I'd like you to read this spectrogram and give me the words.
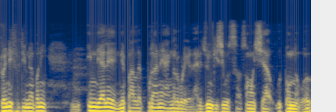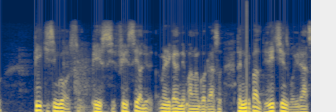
ट्वेन्टी फिफ्टिनमा पनि इन्डियाले नेपाललाई पुरानै एङ्गलबाट हेर्दाखेरि जुन किसिमको समस्या उत्पन्न भयो त्यही किसिमको फेस फेस चाहिँ अहिले अमेरिकाले नेपालमा गरिरहेछ। त नेपाल धेरै चेन्ज भइरहेछ।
